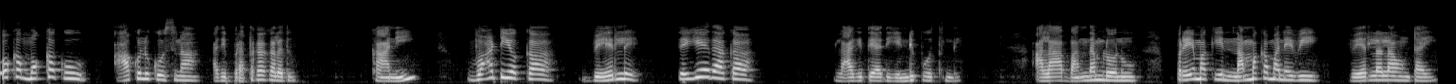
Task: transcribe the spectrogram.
ఒక మొక్కకు ఆకులు కోసినా అది బ్రతకగలదు. కానీ వాటి యొక్క వేర్లే తెగేదాకా లాగితే అది ఎండిపోతుంది. అలా బంధంలోనూ ప్రేమకి నమ్మకం అనేవి వేర్లలా ఉంటాయి.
